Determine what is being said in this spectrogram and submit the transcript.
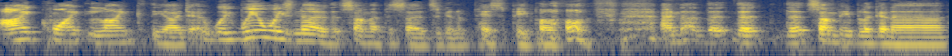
I quite like the idea. We, we always know that some episodes are going to piss people off, and that, that, that some people are going to,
